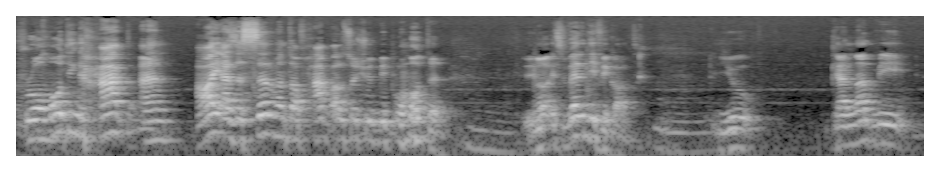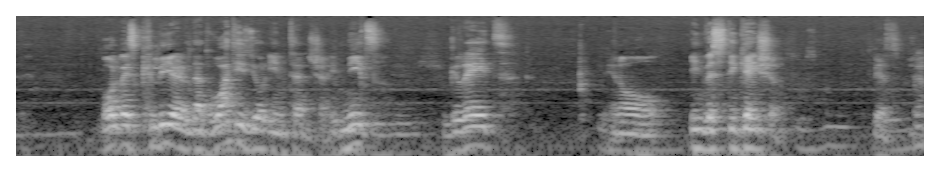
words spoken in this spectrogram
promoting Haq and I as a servant of Haq also should be promoted. You know, it's very difficult. Mm-hmm. You cannot be always clear that what is your intention. It needs great, you know, investigation. Yes. Shaykh,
